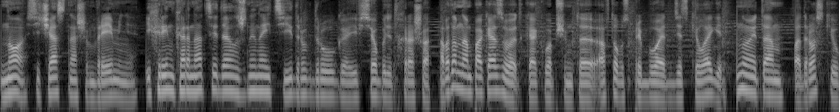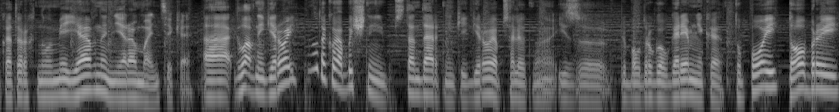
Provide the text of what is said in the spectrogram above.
Но сейчас, в нашем времени, их реинкарнации должны найти друг друга, и все будет хорошо. А потом нам показывают, как, в общем-то, автобус прибывает в детский лагерь. Ну и там подростки, у которых на уме явно не романтика. А главный герой, ну, такой обычный, стандартненький герой абсолютно абсолютно из э, любого другого гаремника. Тупой, добрый,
